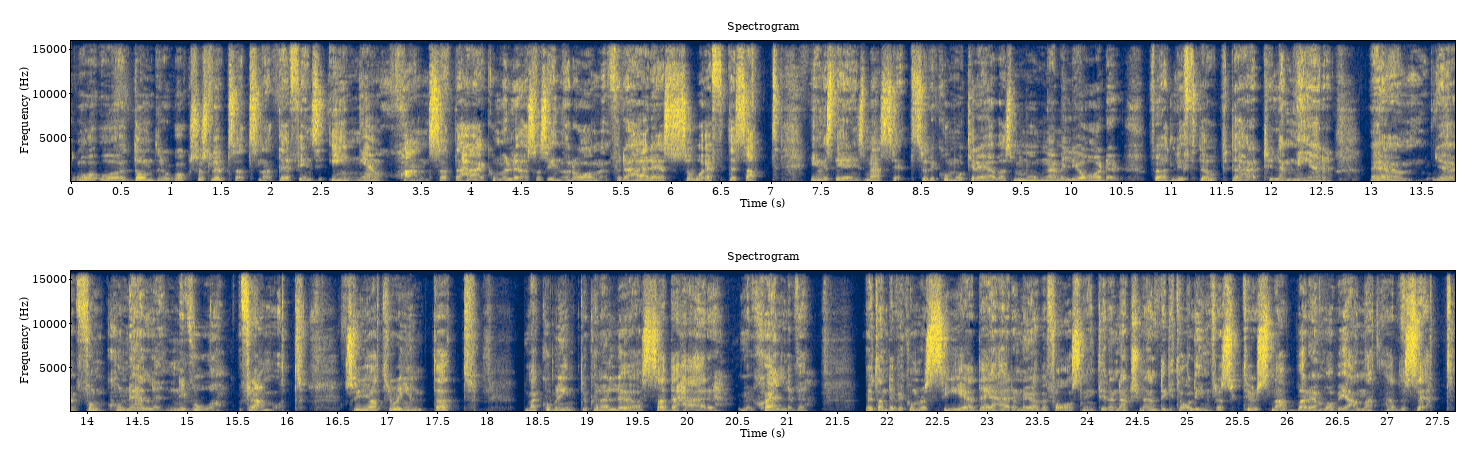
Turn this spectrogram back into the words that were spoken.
Och, och de drog också slutsatsen att det finns ingen chans att det här kommer lösas inom ramen, för det här är så eftersatt investeringsmässigt, så det kommer att krävas många miljarder för att lyfta upp det här till en mer eh, eh, funktionell nivå framåt. Så jag tror inte att man kommer inte kunna lösa det här själv. Utan det vi kommer att se det är en överfasning till en nationell digital infrastruktur snabbare än vad vi annat hade sett.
